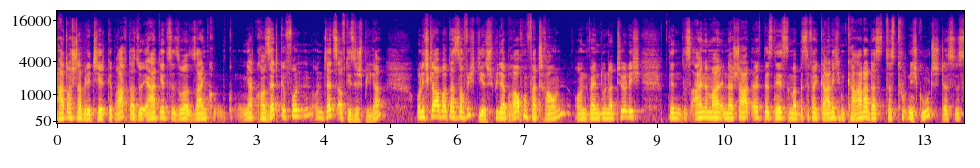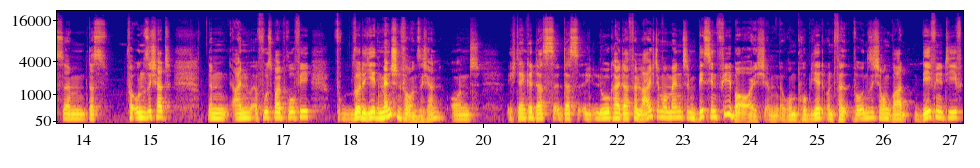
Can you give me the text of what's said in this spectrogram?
hat auch Stabilität gebracht. Also er hat jetzt so sein ja, Korsett gefunden und setzt auf diese Spieler. Und ich glaube, dass es auch wichtig ist. Spieler brauchen Vertrauen. Und wenn du natürlich das eine Mal in der Startelf bist, nächstes Mal bist du vielleicht gar nicht im Kader, das, das tut nicht gut. Das ist, ähm, das verunsichert ähm, einen Fußballprofi, würde jeden Menschen verunsichern. Und ich denke, dass, dass Lukai da vielleicht im Moment ein bisschen viel bei euch ähm, rumprobiert und Ver Verunsicherung war definitiv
